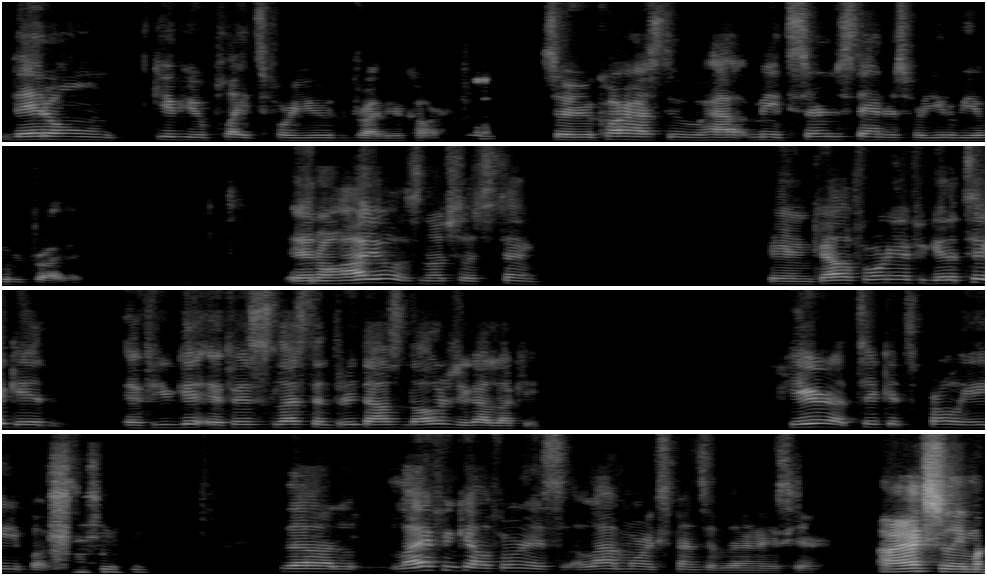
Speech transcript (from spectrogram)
they don't give you plates for you to drive your car. So your car has to have meet certain standards for you to be able to drive it. In Ohio, it's not such thing. In California, if you get a ticket, if you get if it's less than three thousand dollars, you got lucky. Here, a ticket's probably eighty bucks. the life in California is a lot more expensive than it is here. I actually, my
